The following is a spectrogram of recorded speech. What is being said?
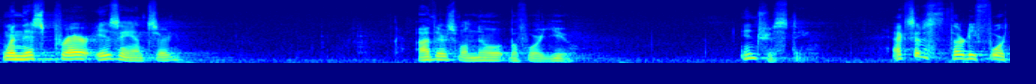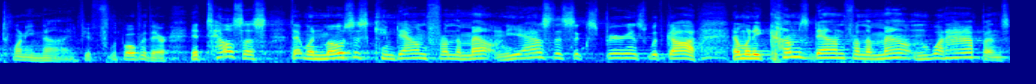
when this prayer is answered, others will know it before you. Interesting. Exodus 34 29, if you flip over there, it tells us that when Moses came down from the mountain, he has this experience with God. And when he comes down from the mountain, what happens?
